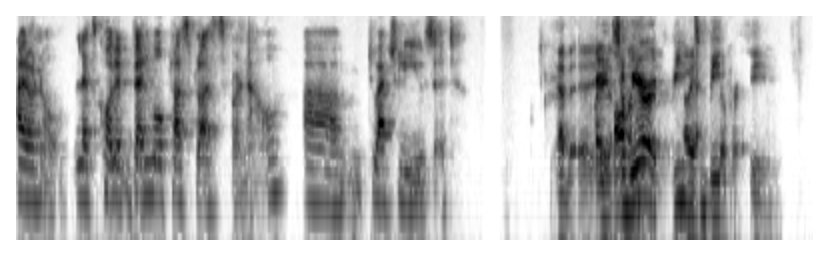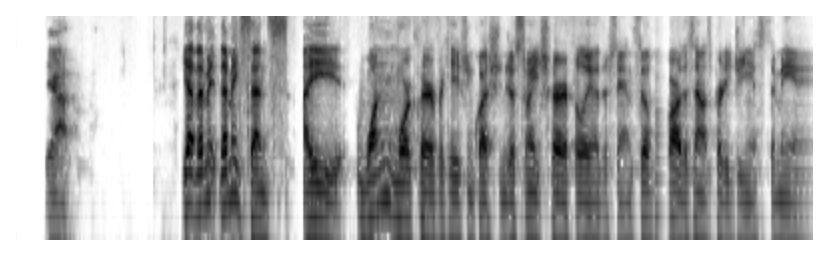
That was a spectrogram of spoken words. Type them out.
I don't know, let's call it Venmo plus plus for now um, to actually use it. Yeah, right. So we are B2B. Oh, yeah, yeah. Yeah, that, ma- that makes sense. I one more clarification question just to make sure I fully understand. So far, this sounds pretty genius to me.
